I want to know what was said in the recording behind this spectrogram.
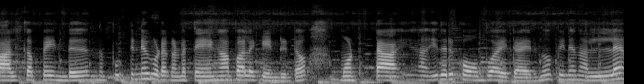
പാൽക്കപ്പയുണ്ട്. പുട്ടിന്റെ കൂടെ കണ്ട തേങ്ങാപ്പാലൊക്കെ ഉണ്ട് കേട്ടോ മുട്ട ഇതൊരു കോംബോ ആയിട്ടായിരുന്നു. പിന്നെ നല്ല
